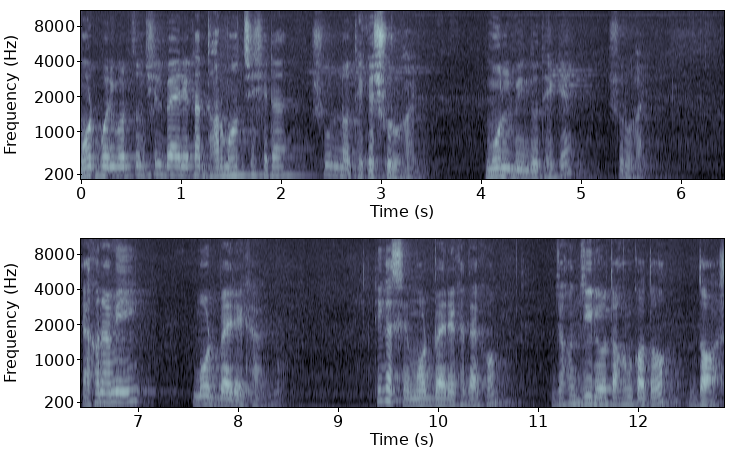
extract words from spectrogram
মোট পরিবর্তনশীল ব্যয় রেখার ধর্ম হচ্ছে সেটা শূন্য থেকে শুরু হয়, মূল বিন্দু থেকে শুরু হয়। এখন আমি মোট ব্যয় রেখা আঁকবো। ঠিক আছে, মোট ব্যয় রেখা দেখো, যখন জিরো তখন কত? দশ।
